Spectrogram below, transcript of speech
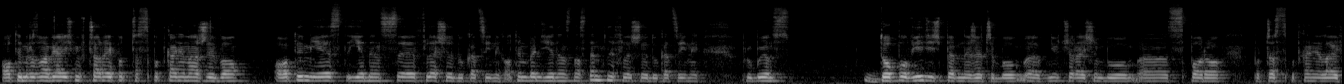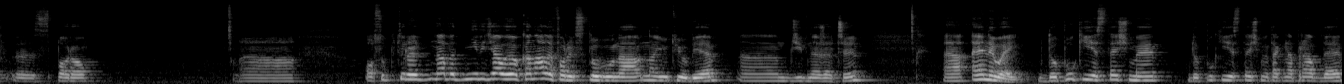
O tym rozmawialiśmy wczoraj podczas spotkania na żywo. O tym jest jeden z fleszy edukacyjnych. O tym będzie jeden z następnych fleszy edukacyjnych, próbując dopowiedzieć pewne rzeczy, bo e, w dniu wczorajszym było e, sporo, podczas spotkania live e, sporo osób, które nawet nie wiedziały o kanale Forex Klubu na, na YouTubie. E, dziwne rzeczy. E, anyway, dopóki jesteśmy, dopóki jesteśmy tak naprawdę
